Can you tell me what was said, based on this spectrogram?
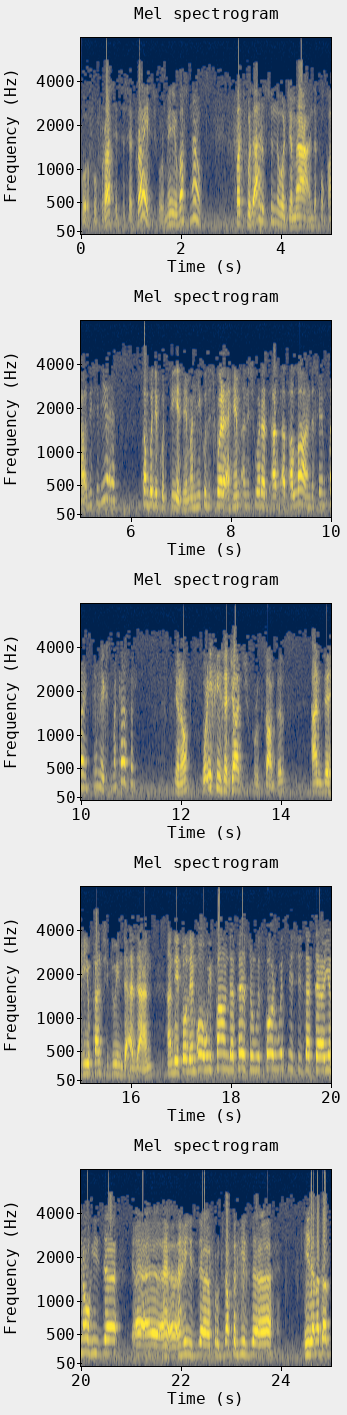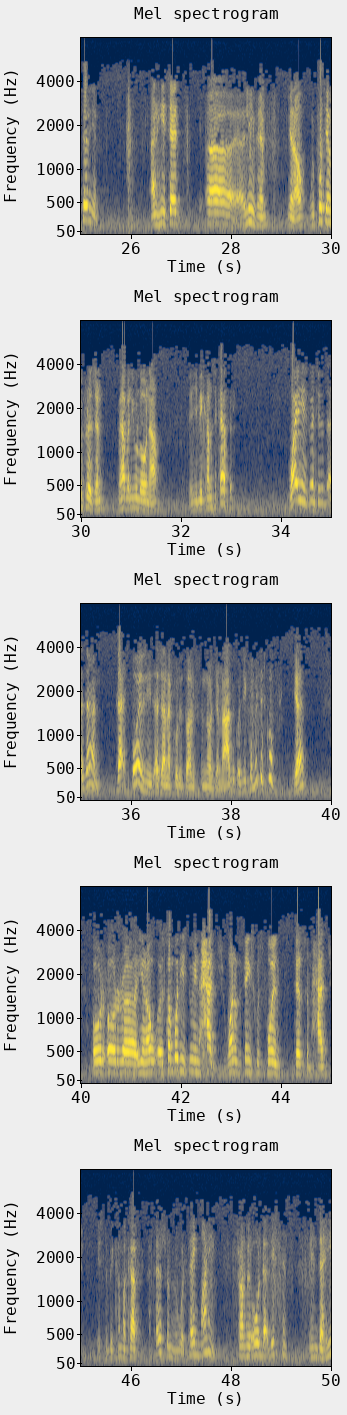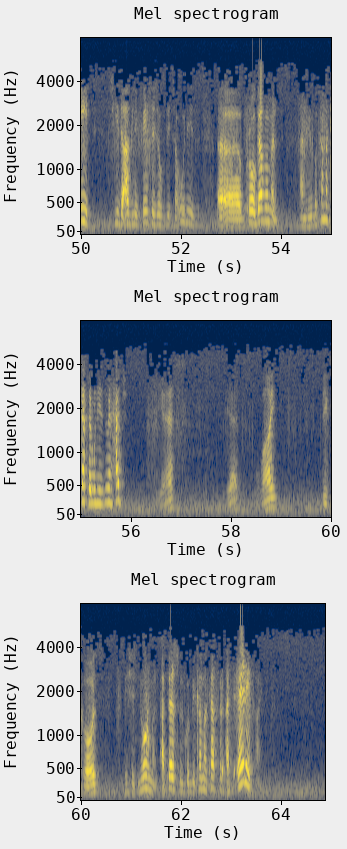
For, for, for us it's a surprise, for many of us now. But for the Ahlul Sunnah wal Jama'ah and the Fuqaha, they said yes. Somebody could tease him and he could swear at him and swear at, at, at Allah at the same time. It makes him a kafir. You know? Or if he's a judge, for example, and uh, he fancy doing the azan, and they told him, oh, we found a person with four witnesses that, uh, you know, he's, uh, uh, he's uh, for example, he's, uh, he's an adulterian. And he said, uh, leave him, you know, we put him in prison, we have a new law now, he becomes a kafir. Why he's going to do the azan? That spoils his azan according to Ahlul Sunnah wal Jama'ah because he committed kufr, yes? or, or uh, you know, uh, somebody is doing Hajj. One of the things who spoils person Hajj is to become a kafir. A person who will pay money, travel all that distance in the heat, see the ugly faces of the Saudis, uh, pro-government, and you become a kafir when he's doing Hajj. Yes, yes. Why? Because this is normal. A person could become a kafir at any time.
